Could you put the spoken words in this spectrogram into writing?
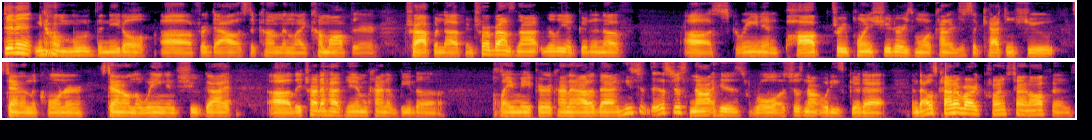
didn't you know move the needle uh, for Dallas to come and like come off their trap enough. And Troy Brown's not really a good enough uh, screen and pop three point shooter. He's more kind of just a catch and shoot, stand in the corner, stand on the wing and shoot guy. Uh, they try to have him kind of be the playmaker kind of out of that, and he's just, that's just not his role. It's just not what he's good at. And that was kind of our crunch time offense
